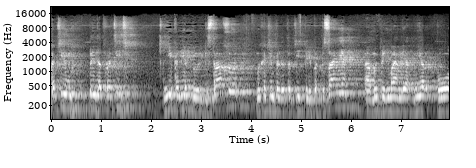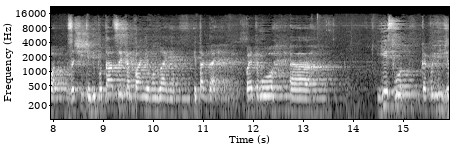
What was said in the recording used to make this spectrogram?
хотим предотвратить некорректную регистрацию, мы хотим предотвратить переподписание, а мы принимаем ряд мер по защите репутации компании в онлайне и так далее. Поэтому э, есть вот, как вы видите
